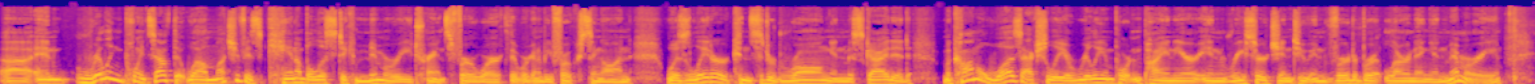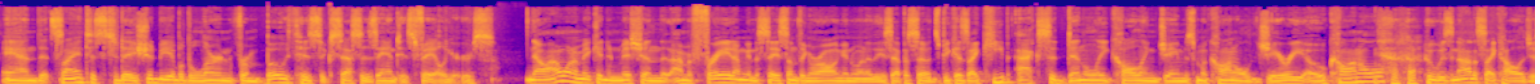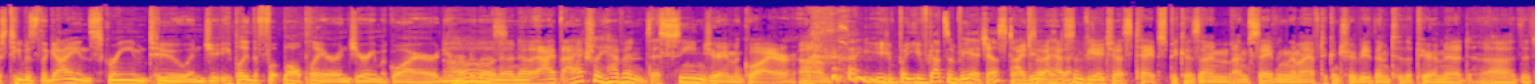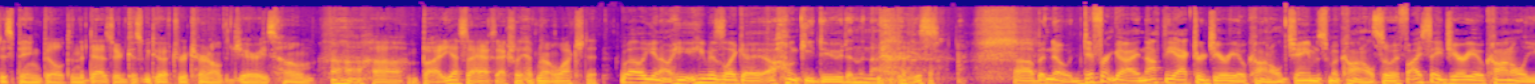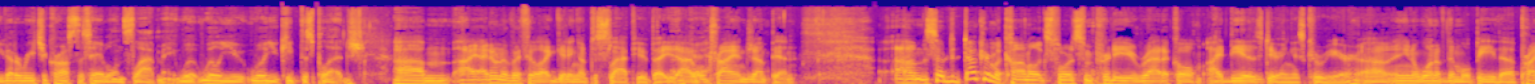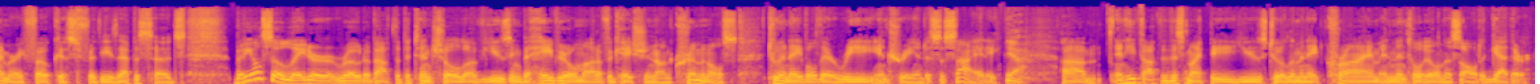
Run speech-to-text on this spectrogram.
Uh, and Rilling points out that while much of his cannibalistic memory transfer work that we're going to be focusing on was later considered wrong and misguided, McConnell was actually a really important pioneer in research into invertebrate learning and memory, and that scientists today should be able to learn from both his successes and his failures. Now, I want to make an admission that I'm afraid I'm going to say something wrong in one of these episodes because I keep accidentally calling James McConnell Jerry O'Connell, who was not a psychologist. He was the guy in Scream 2, and he played the football player in Jerry Maguire. Do you remember oh, this? no, no. I, I, actually haven't seen Jerry Maguire. Um, you, but you've got some VHS tapes. I do. I have some VHS tapes because I'm, I'm saving them. I have to contribute them to the pyramid uh, that is being built in the desert because we do have to return all the Jerry's home. Uh-huh. Uh, but yes, I actually have not watched it. Well, you know, he, he was like a, a hunky dude in the 90s. uh, but no, different guy, not the actor Jerry O'Connell, James McConnell. So if I say Jerry O'Connell, you got to reach across the table and slap me. W- will you Will you keep this pledge? Um, I, I, don't know if I feel like getting up to slap you, but okay. I will try and jump in. Um, so Dr. McConnell explored some pretty radical ideas during his career, uh, and you know one of them will be the primary focus for these episodes. But he also later wrote about the potential of using behavioral modification on criminals to enable their re-entry into society. Yeah, um, and he thought that this might be used to eliminate crime and mental illness altogether.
